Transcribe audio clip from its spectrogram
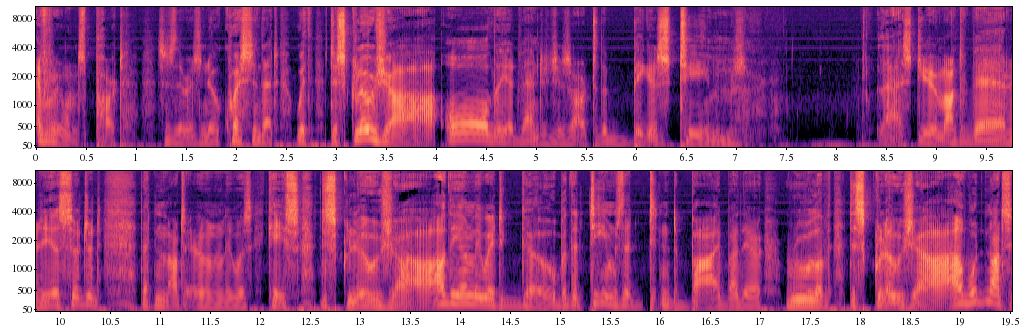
everyone's part, since there is no question that, with disclosure, all the advantages are to the biggest teams. Last year, Monteverdi asserted that not only was case disclosure the only way to go, but the teams that didn't abide by their rule of disclosure would not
